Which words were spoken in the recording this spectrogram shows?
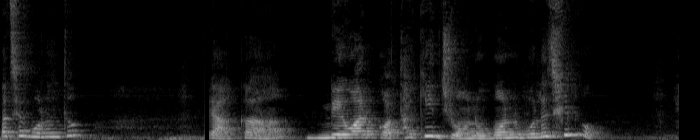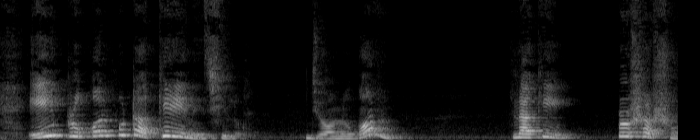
আচ্ছা বলুন তো। টাকা নেওয়ার কথা কি জনগণ বলেছিল? এই প্রকল্পটা কে এনেছিল? জনগণ নাকি প্রশাসন?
